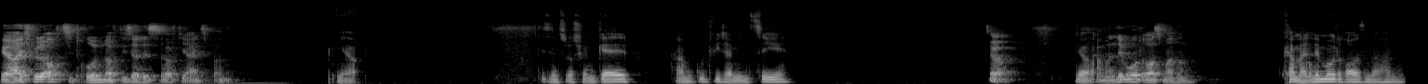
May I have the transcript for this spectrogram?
Ja, ich würde auch Zitronen auf dieser Liste auf die 1 bannen. Ja. Die sind so schön gelb, haben gut Vitamin C. Ja, Ja, kann man Limo draus machen. kann man Limo draus machen.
